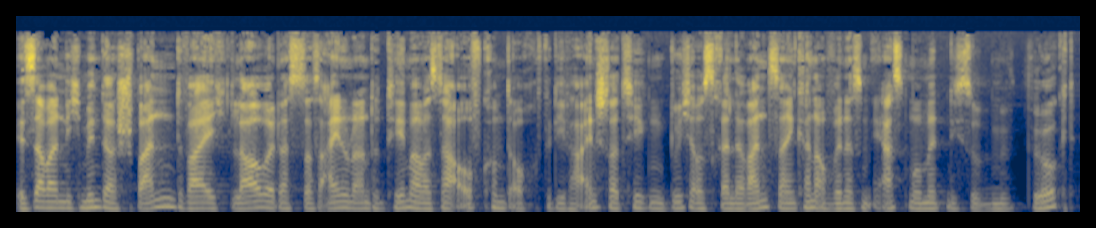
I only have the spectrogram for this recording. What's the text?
Ist aber nicht minder spannend, weil ich glaube, dass das ein oder andere Thema, was da aufkommt, auch für die Vereinsstrategen durchaus relevant sein kann, auch wenn das im ersten Moment nicht so wirkt.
